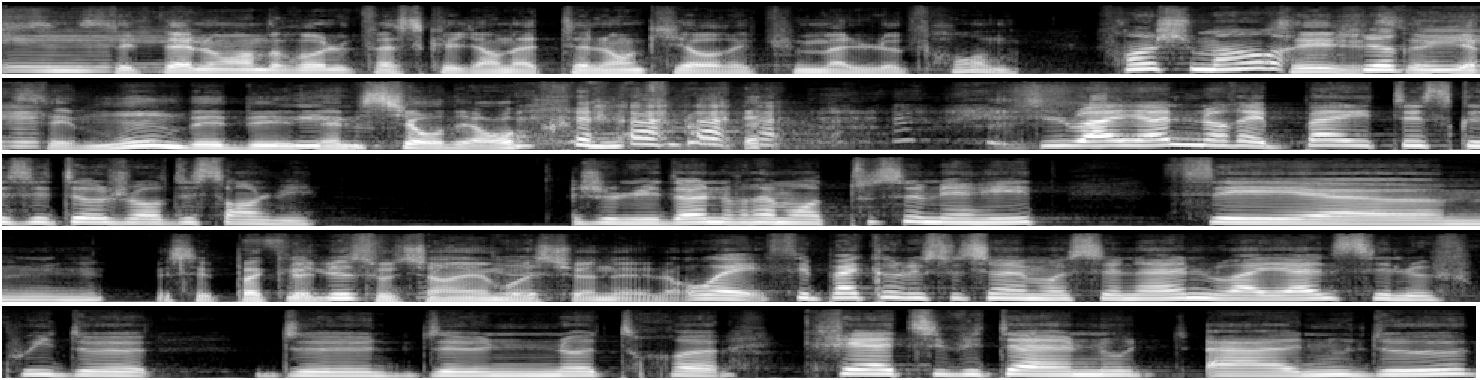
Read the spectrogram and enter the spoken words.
Et C'est tellement drôle parce qu'il y en a tellement qui auraient pu mal le prendre. Franchement, Tu sais, je veux dire, c'est mon bébé, même si on est en couple. Loyal n'aurait pas été ce que c'était aujourd'hui sans lui. Je lui donne vraiment tout ce mérite. C'est euh, Mais c'est pas que le soutien de- émotionnel. hein. ouais, c'est pas que le soutien émotionnel. Loyal, c'est le fruit de de, de notre créativité à nous à nous deux,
